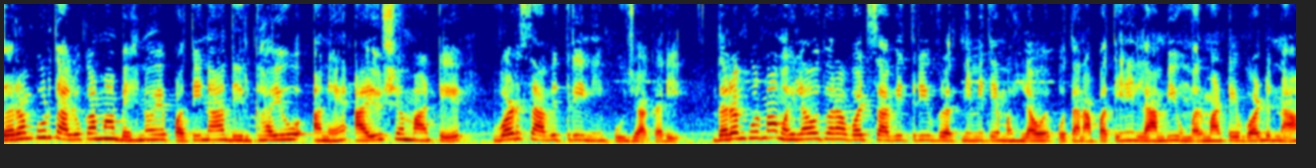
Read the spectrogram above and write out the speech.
ધરમપુર તાલુકામાં બહેનોએ પતિના દીર્ઘાયુ અને આયુષ્ય માટે વડ સાવિત્રીની પૂજા કરી. ધરમપુરમાં મહિલાઓ દ્વારા વડ સાવિત્રી વ્રત નિમિત્તે મહિલાઓએ પોતાના પતિની લાંબી ઉંમર માટે વડના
